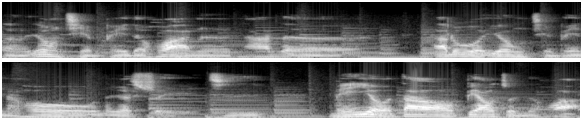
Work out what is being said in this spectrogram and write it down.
呃用浅焙的话呢，它的它如果用浅焙，然后那个水质没有到标准的话，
